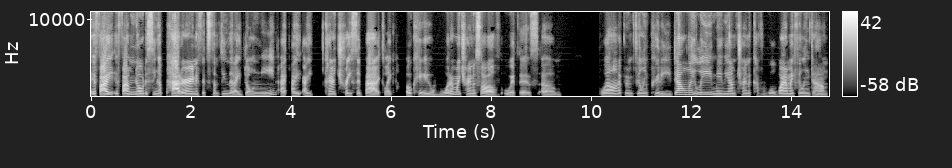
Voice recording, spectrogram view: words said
If I if I'm noticing a pattern, if it's something that I don't need, I I, I kind of trace it back. Like, okay, what am I trying to solve with this? Um, well, I've been feeling pretty down lately. Maybe I'm trying to cover. Well, why am I feeling down?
